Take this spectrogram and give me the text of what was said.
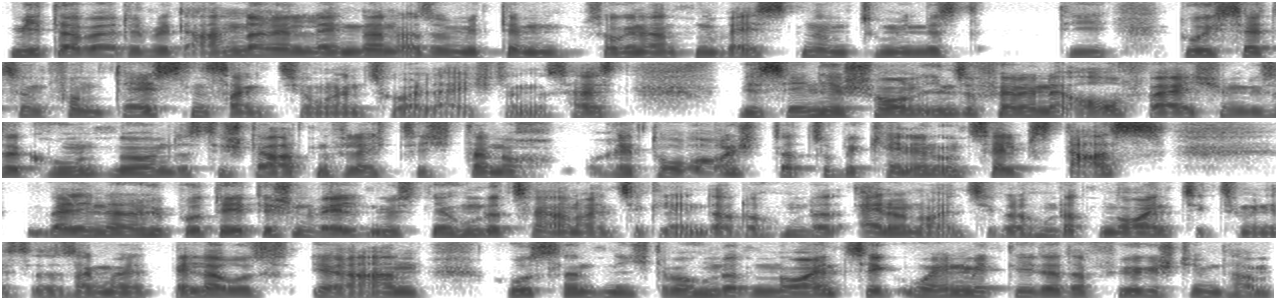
mitarbeitet mit anderen Ländern, also mit dem sogenannten Westen, um zumindest die Durchsetzung von dessen Sanktionen zu erleichtern. Das heißt, wir sehen hier schon insofern eine Aufweichung dieser Grundnorm, dass die Staaten vielleicht sich da noch rhetorisch dazu bekennen und selbst das weil in einer hypothetischen Welt müssten ja 192 Länder oder 191 oder 190 zumindest, also sagen wir Belarus, Iran, Russland nicht, aber 190 UN-Mitglieder dafür gestimmt haben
